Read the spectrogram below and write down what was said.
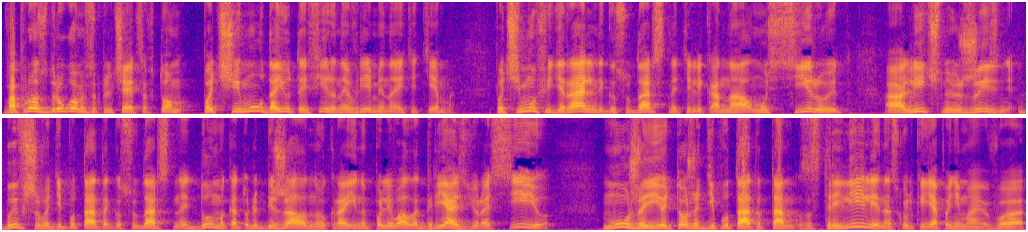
Вопрос в другом заключается, в том, почему дают эфирное время на эти темы. Почему федеральный государственный телеканал муссирует личную жизнь бывшего депутата Государственной Думы, которая бежала на Украину, поливала грязью Россию. Мужа ее тоже депутата там застрелили, насколько я понимаю, в,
